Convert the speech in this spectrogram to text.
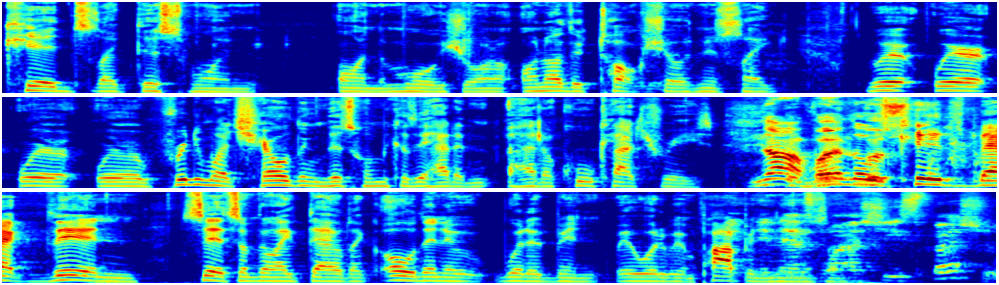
kids like this one on the Maury show or on other talk shows and it's like we're we're we're we're pretty much heralding this one because they had a had a cool catchphrase. Nah, if but- one of those but- kids back then said something like that, like oh, then it would have been it would have been popping. And then that's why she's special,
